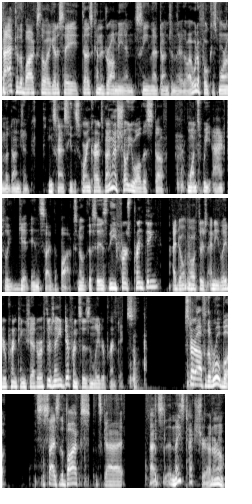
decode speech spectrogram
Back of the box, though, I got to say, it does kind of draw me in seeing that dungeon there, though. I would have focused more on the dungeon. You can kind of see the scoring cards, but I'm going to show you all this stuff once we actually get inside the box. Note this is the first printing. I don't know if there's any later printings yet or if there's any differences in later printings. Start off with the rule book. It's the size of the box. It's got that's a nice texture. I don't know.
